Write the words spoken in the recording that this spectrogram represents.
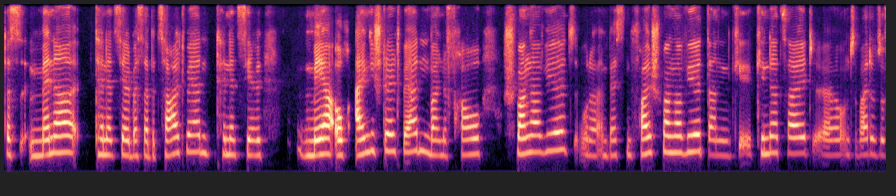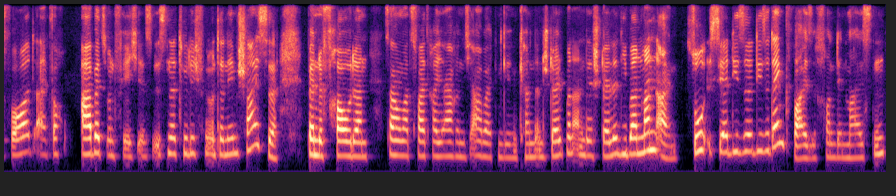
dass Männer tendenziell besser bezahlt werden, tendenziell mehr auch eingestellt werden, weil eine Frau schwanger wird oder im besten Fall schwanger wird, dann Kinderzeit äh, und so weiter und so fort, einfach arbeitsunfähig ist. Ist natürlich für ein Unternehmen scheiße, wenn eine Frau dann, sagen wir mal, zwei, drei Jahre nicht arbeiten gehen kann. Dann stellt man an der Stelle lieber einen Mann ein. So ist ja diese, diese Denkweise von den meisten,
